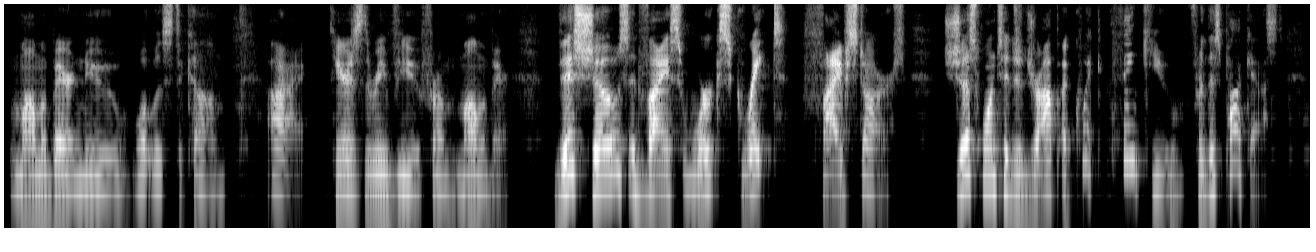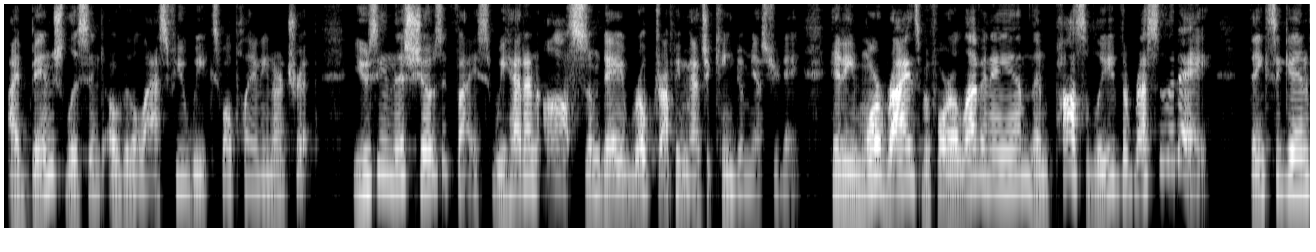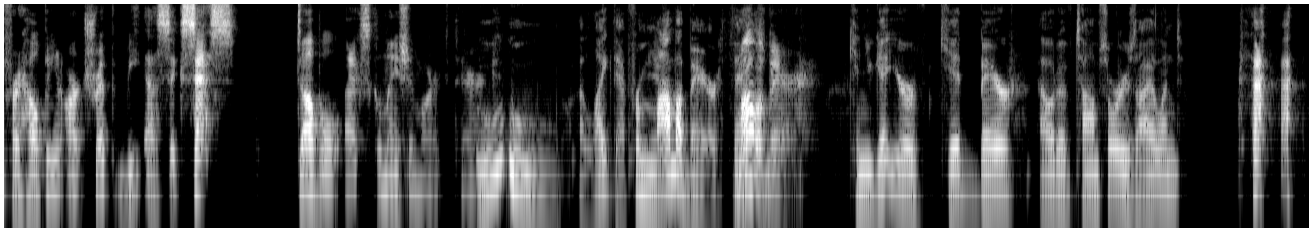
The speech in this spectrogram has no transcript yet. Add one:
Mama Bear knew what was to come. All right. Here's the review from Mama Bear. This show's advice works great. 5 stars. Just wanted to drop a quick thank you for this podcast. I binge listened over the last few weeks while planning our trip. Using this show's advice, we had an awesome day rope dropping Magic Kingdom yesterday, hitting more rides before 11 a.m. than possibly the rest of the day. Thanks again for helping our trip be a success. Double exclamation mark, Derek. Ooh, I like that. From Yeah. Mama Bear. Thank Mama you. Bear. Can you get your kid bear out of Tom Sawyer's Island?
